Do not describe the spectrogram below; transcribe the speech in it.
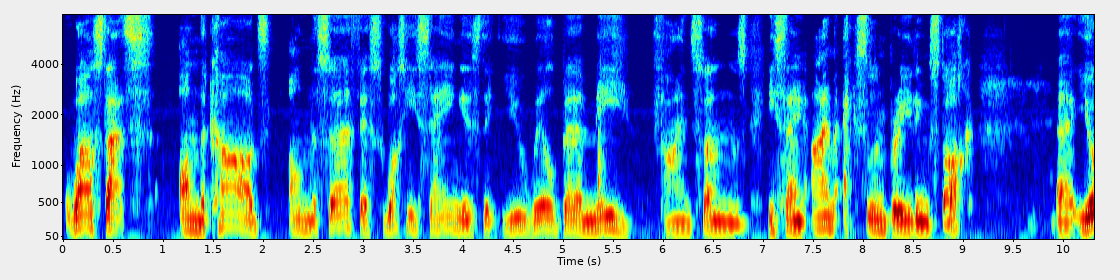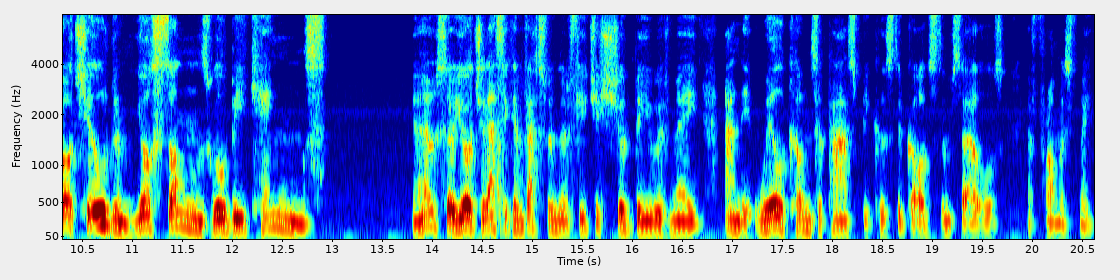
whilst that's on the cards on the surface, what he's saying is that you will bear me fine sons. He's saying, I'm excellent breeding stock. Uh, your children, your sons will be kings. You know, so your genetic investment in the future should be with me, and it will come to pass because the gods themselves have promised me.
